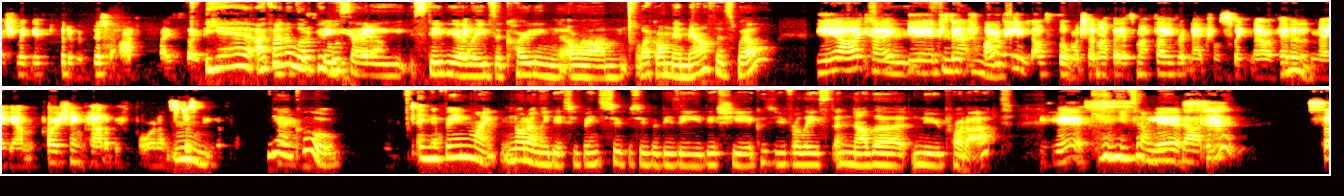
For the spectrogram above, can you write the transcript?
actually left a bit of a bitter aftertaste. So Yeah, I find a lot of people Stevia say stevia Yeah. leaves a coating or um like on their mouth as well. Yeah, okay. So yeah, interesting. I really love thaumatin. I think it's my favourite natural sweetener. I've had Mm. it in a um, protein powder before, and it's just Mm. beautiful. Yeah, cool. And you've been like not only this, you've been super super busy this year because you've released another new product. Yes. Can you tell me yes. about it? So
